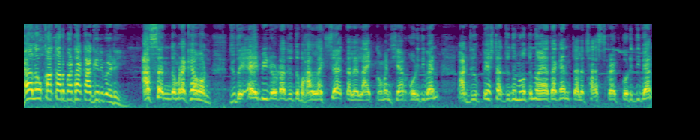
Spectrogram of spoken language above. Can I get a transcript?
হ্যালো কাকার বেটা কাকির বেড়ি। আছেন তোমরা কেমন? যদি এই ভিডিওটা যদি ভালো লাগছে, তাহলে লাইক কমেন্ট শেয়ার করে দিবেন। আর যদি পেজটা যদি নতুন হয়ে থাকেন, তাহলে সাবস্ক্রাইব করে দিবেন।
